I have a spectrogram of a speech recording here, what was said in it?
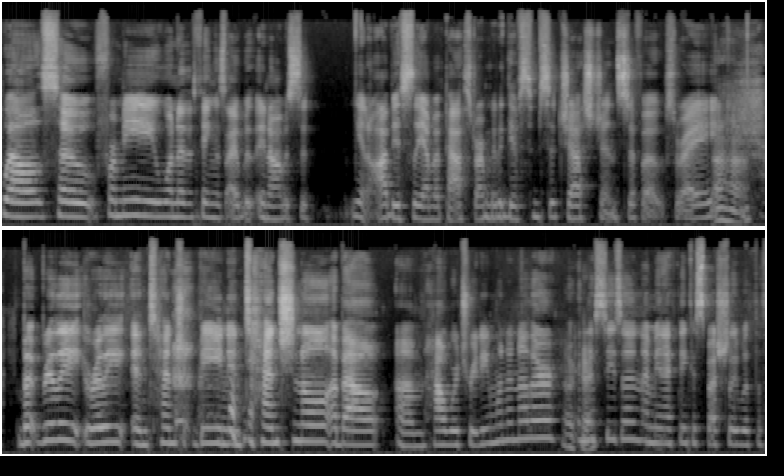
Well, so for me, one of the things I was, you know, I was, you know, obviously I'm a pastor. I'm going to give some suggestions to folks, right? Uh huh. but really, really intention, being intentional about um, how we're treating one another in this season. I mean, I think especially with the,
